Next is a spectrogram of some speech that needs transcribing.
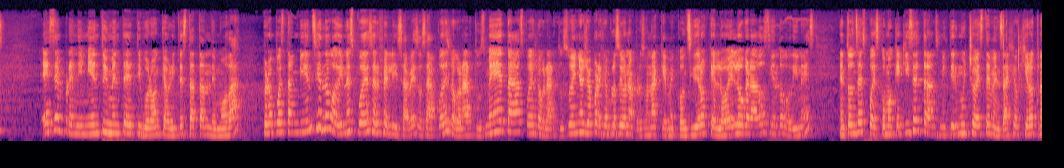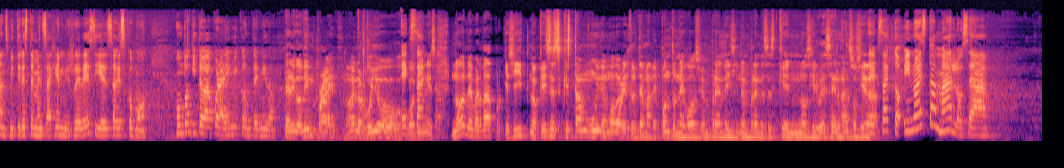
ese emprendimiento y mente de tiburón que ahorita está tan de moda, pero pues también siendo godines puedes ser feliz, ¿sabes? O sea, puedes lograr tus metas, puedes lograr tus sueños. Yo, por ejemplo, soy una persona que me considero que lo he logrado siendo godines entonces, pues como que quise transmitir mucho este mensaje o quiero transmitir este mensaje en mis redes y eso es como un poquito va por ahí mi contenido. El Godin Pride, ¿no? El orgullo Godines. No, de verdad, porque sí, lo que dices es que está muy de moda ahorita el tema de pon tu negocio, emprende y si no emprendes es que no sirves en la sociedad. Exacto, y no está mal, o sea,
